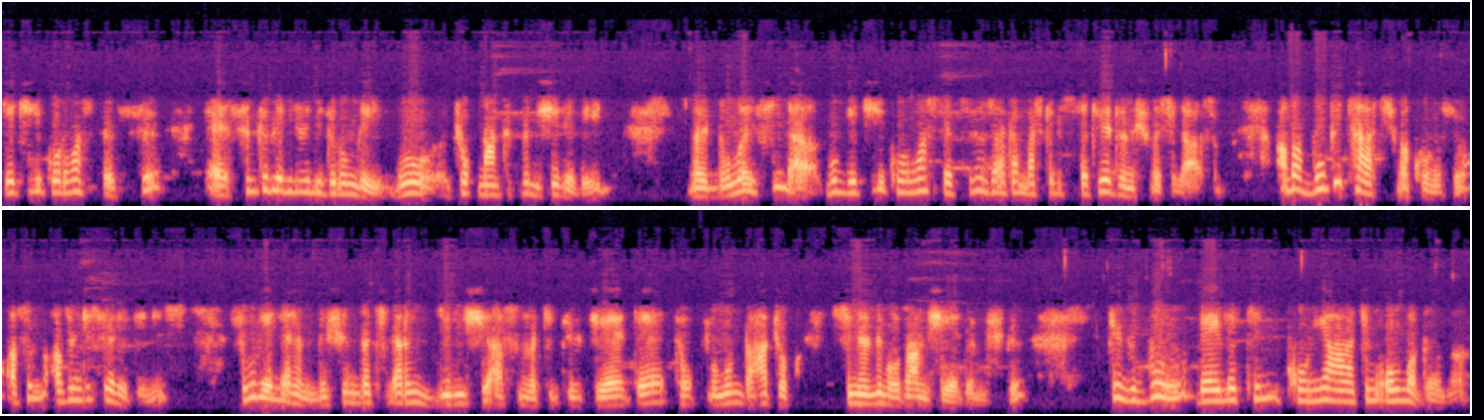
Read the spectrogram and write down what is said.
geçici koruma statüsü e, sürdürülebilir bir durum değil. Bu çok mantıklı bir şey de değil. Dolayısıyla bu geçici koruma statüsünün zaten başka bir statüye dönüşmesi lazım. Ama bu bir tartışma konusu. Asıl az önce söylediğiniz Suriyelilerin dışındakilerin girişi aslında ki Türkiye'de toplumun daha çok sinirini bozan bir şeye dönüştü. Çünkü bu devletin konuya hakim olmadığını,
